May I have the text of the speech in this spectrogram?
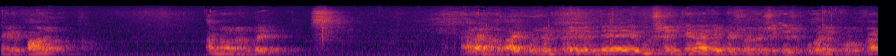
per por a no anar bé. A la Vall, pues, empreses d'un centenar de persones sí que se poden col·locar.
